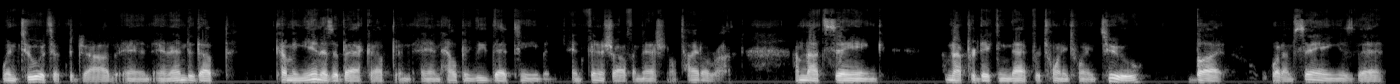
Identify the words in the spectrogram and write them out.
when Tua took the job and, and ended up coming in as a backup and, and helping lead that team and, and finish off a national title run. I'm not saying I'm not predicting that for 2022, but what I'm saying is that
